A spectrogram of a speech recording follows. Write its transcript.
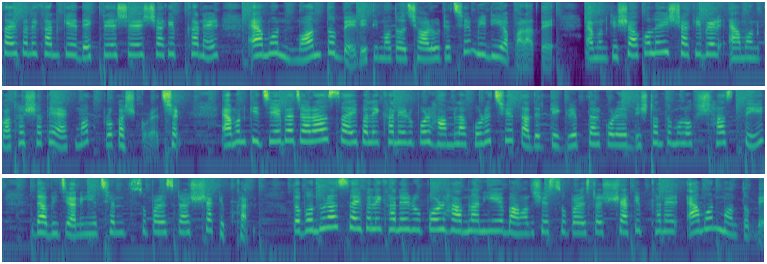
সাইফ আলী খানকে দেখতে এসে শাকিব খানের এমন মন্তব্যে রীতিমতো ঝড় উঠেছে মিডিয়া পাড়াতে। এমনকি সকলেই সাকিবের এমন কথার সাথে একমত প্রকাশ করেছেন। এমনকি যে বা যারা সাইফ আলী খানের উপর হামলা করেছে, তাদেরকে গ্রেপ্তার করে দৃষ্টান্তমূলক শাস্তি দাবি জানিয়েছেন সুপারস্টার শাকিব খান। তো বন্ধুরা, সাইফ আলী খানের উপর হামলা নিয়ে বাংলাদেশের সুপারস্টার শাকিব খানের এমন মন্তব্যে,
